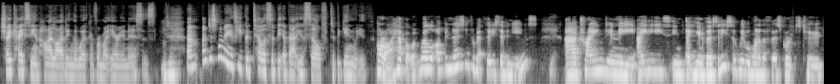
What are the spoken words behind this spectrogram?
showcasing and highlighting the work of remote area nurses. Mm-hmm. Um, I'm just wondering if you could tell us a bit about yourself to begin with. All right, have got well. I've been nursing for about 37 years. Yeah. Uh, trained in the 80s in at university, so we were one of the first groups to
